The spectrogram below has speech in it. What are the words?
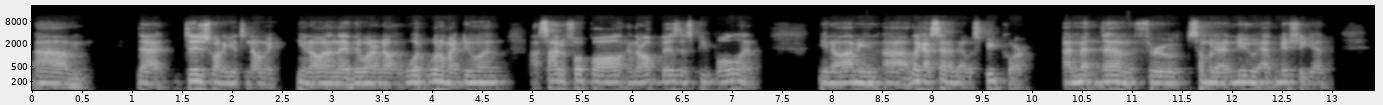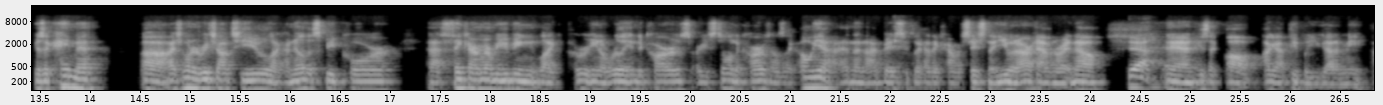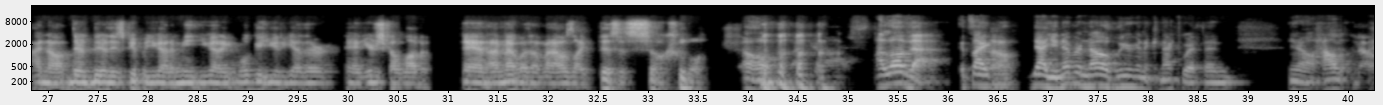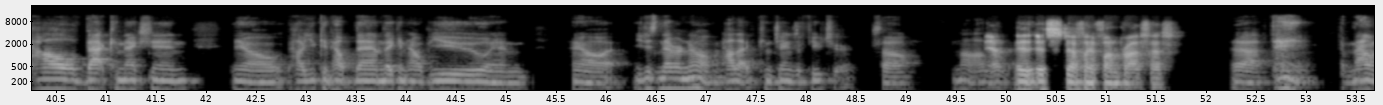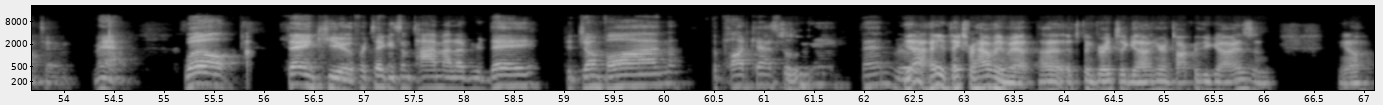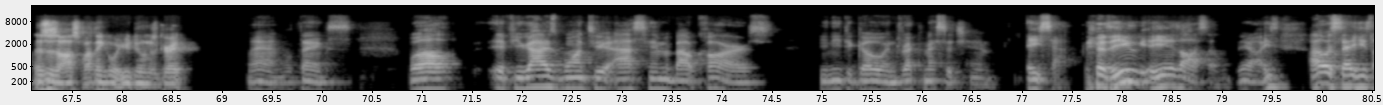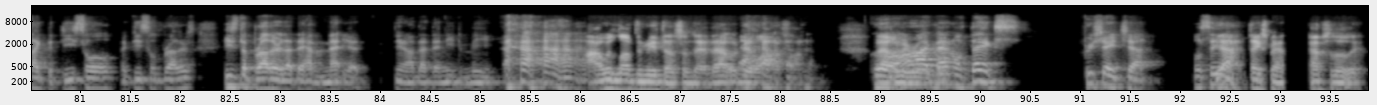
Um, that they just want to get to know me, you know, and they, they want to know what what am I doing outside of football, and they're all business people, and you know, I mean, uh, like I said, I met with SpeedKore. I met them through somebody I knew at Michigan. He was like, "Hey, man, uh, I just wanted to reach out to you. Like, I know the SpeedKore. And I think I remember you being like, you know, really into cars. Are you still into cars? And I was like, oh yeah. And then I basically had the conversation that you and I are having right now. Yeah. And he's like, oh, I got people you got to meet. I know there, there are these people you got to meet. You got to, we'll get you together and you're just going to love it. And I met with him and I was like, this is so cool. Oh my gosh. I love that. It's like, yeah, you never know who you're going to connect with and, you know, how, no. how that connection, you know, how you can help them, they can help you. And, you know, you just never know and how that can change the future. So, no, yeah, it's definitely a fun process. Yeah, dang, the mountain, man. Well, thank you for taking some time out of your day to jump on the podcast Absolutely. with me, Ben. Really yeah, hey, thanks for having me, man. Uh, it's been great to get on here and talk with you guys, and you know, this is awesome. I think what you're doing is great. Man, well, thanks. Well, if you guys want to ask him about cars, you need to go and direct message him ASAP because he he is awesome. You know, he's I always say he's like the Diesel, the Diesel brothers. He's the brother that they haven't met yet, you know, that they need to meet. I would love to meet them someday. That would be a lot of fun. cool. All right, really Ben. Cool. Well, thanks. Appreciate you. We'll see yeah, you. Yeah, thanks, man. Absolutely.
